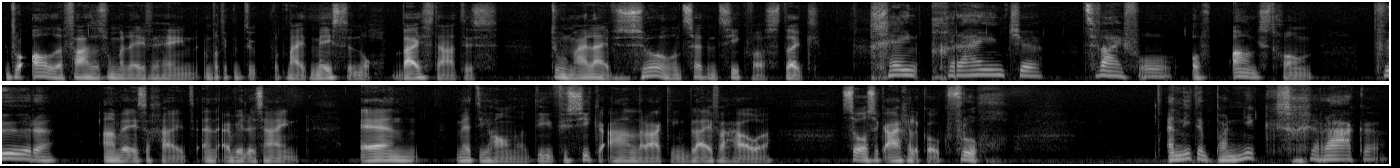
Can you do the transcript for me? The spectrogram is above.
Door alle fases van mijn leven heen. En wat, ik natuurlijk, wat mij het meeste nog bijstaat is toen mijn lijf zo ontzettend ziek was. Dat ik geen greintje twijfel of angst gewoon pure aanwezigheid en er willen zijn. En met die handen, die fysieke aanraking blijven houden. Zoals ik eigenlijk ook vroeg. En niet in paniek raken.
